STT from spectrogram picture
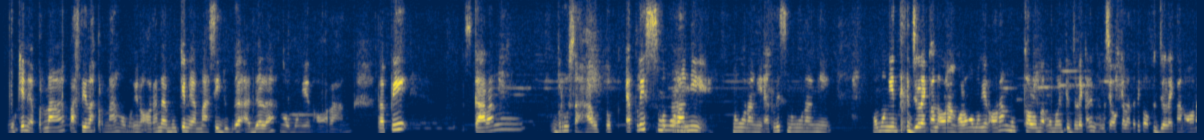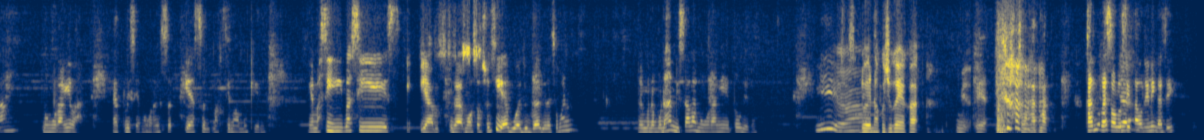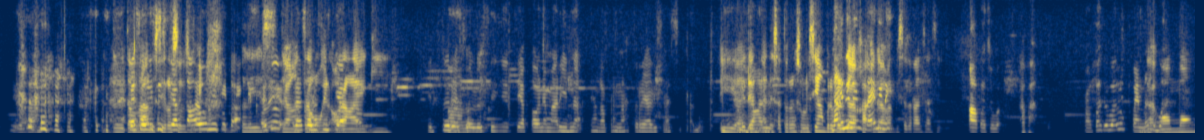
mungkin ya pernah, pastilah pernah ngomongin orang dan mungkin ya masih juga adalah ngomongin orang. Tapi sekarang berusaha untuk at least mengurangi, mengurangi, at least mengurangi ngomongin kejelekan orang. Kalau ngomongin orang, kalau nggak ngomongin kejelekan masih oke lah. Tapi kalau kejelekan orang, mengurangi lah, at least ya mengurangi se- ya semaksimal mungkin. Ya masih masih ya nggak mau sok suci ya, gue juga gitu. Cuman dan mudah-mudahan bisa lah mengurangi itu gitu. Iya. doain aku juga ya kak. Iya, iya. semangat mat. Kan resolusi Ya. tahun ini gak sih? Iya kan? Dari tahun lalu Resolusi sih setiap resolusi. tahun itu kak. Please Itu jangan pernah resolusi ngomongin setiap orang tahun. lagi. Itu resolusinya tiap tahunnya Marina yang nggak pernah terrealisasikan. Iya, Ini dan jangan- ada satu resolusi yang Nah, benar-benar ini gak, gak, nah, gak nih. bisa terrealisasi. Apa coba? Apa? Apa coba lu pendek Gak coba? ngomong,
